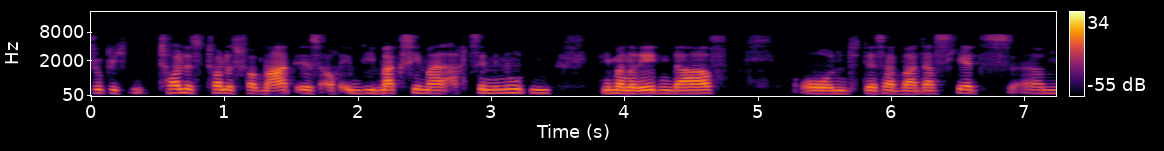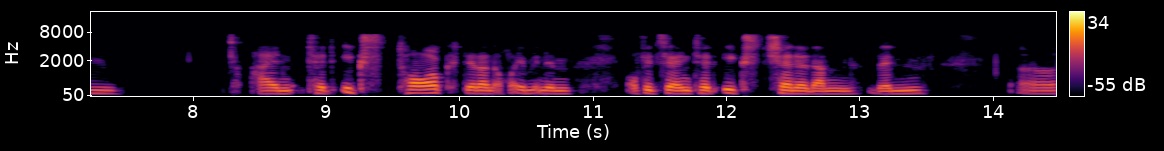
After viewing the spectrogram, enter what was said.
wirklich ein tolles, tolles Format ist, auch eben die maximal 18 Minuten, die man reden darf. Und deshalb war das jetzt ähm, ein TEDx-Talk, der dann auch eben in dem offiziellen TEDx-Channel dann, wenn äh,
